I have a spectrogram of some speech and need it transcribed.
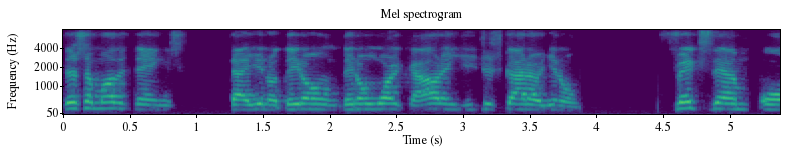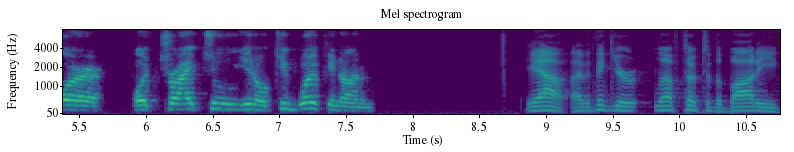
there's some other things that you know they don't they don't work out, and you just gotta you know fix them or or try to you know keep working on them. Yeah, I think your left hook to the body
